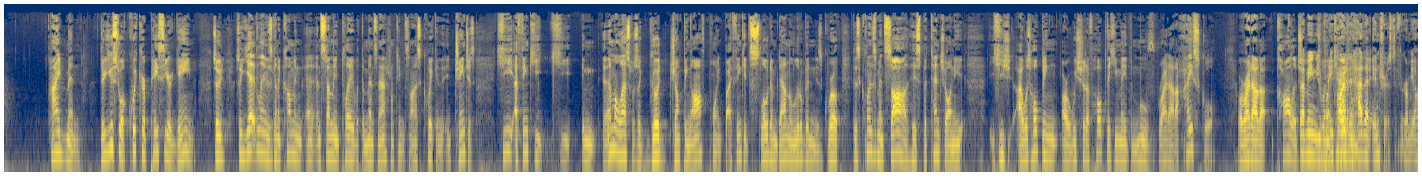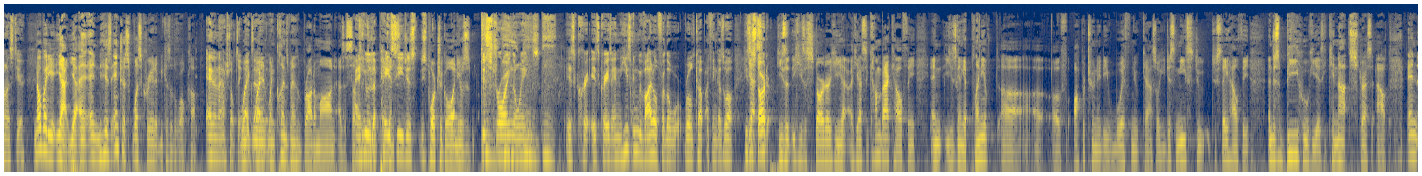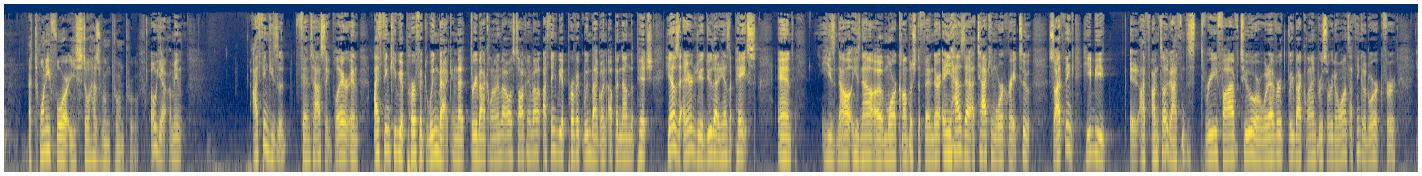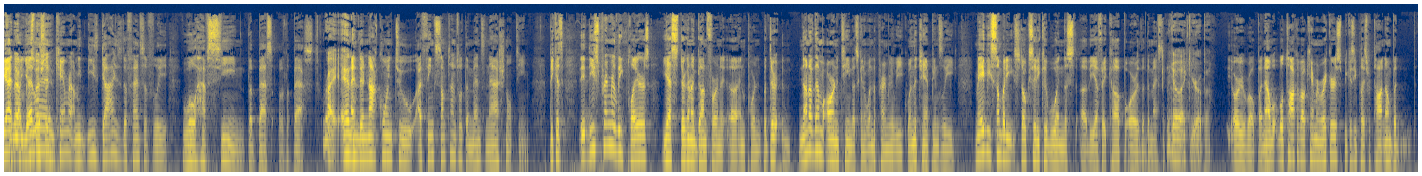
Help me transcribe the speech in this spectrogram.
Hyndman, they're used to a quicker, pacier game. So so Yedlin is going to come in and, and suddenly play with the men's national team. It's not as quick, and it changes. He, I think he he in MLS was a good jumping off point, but I think it slowed him down a little bit in his growth because Klinsmann saw his potential, and he he. I was hoping, or we should have hoped that he made the move right out of high school or right out of college. I mean, you, to an he probably academy. didn't have that interest, if you're going to be honest here, Nobody, yeah, yeah, and, and his interest was created because of the World Cup. and the national team. When exactly. when when Klinsmann brought him on as a substitute, and he was a pacey, just, just Portugal, and he was just destroying the wings is cra- is crazy, and he's going to be vital for the World Cup, I think, as well. He's a starter. He's a he's a starter. He he has to come back healthy, and he's going to get plenty of uh, of opportunity with Newcastle. He just needs to to stay healthy and just be who he is. He cannot stress out. And at 24, he still has room to improve. Oh yeah, I mean, I think he's a fantastic player, and I think he'd be a perfect wingback in that three back line that I was talking about. I think he'd be a perfect wingback going up and down the pitch. He has the energy to do that. And he has the pace, and he's now he's now a more accomplished defender, and he has that attacking work rate too. So I think he'd be. I, I'm telling you, I think this three five two or whatever three back line Bruce Arena wants. I think it would work for. Yeah, for no, Yedlin Cameron. I mean, these guys defensively will have seen the best of the best. right, and, and they're not going to. I think sometimes with the men's national team, because th- these Premier League players, yes, they're going to gun for an uh, important, but they're none of them are on a team that's going to win the Premier League, win the Champions League. Maybe somebody Stoke City could win the uh, the FA Cup or the domestic Cup go like Europa. or Europa. Now we'll- talk about Cameron Vickers because he plays for Tottenham, but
